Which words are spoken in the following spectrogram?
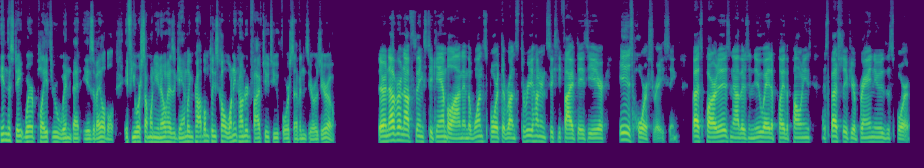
in the state where playthrough WynnBET is available. If you or someone you know has a gambling problem, please call 1 800 522 4700. There are never enough things to gamble on, and the one sport that runs 365 days a year is horse racing. Best part is now there's a new way to play the ponies, especially if you're brand new to the sport.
